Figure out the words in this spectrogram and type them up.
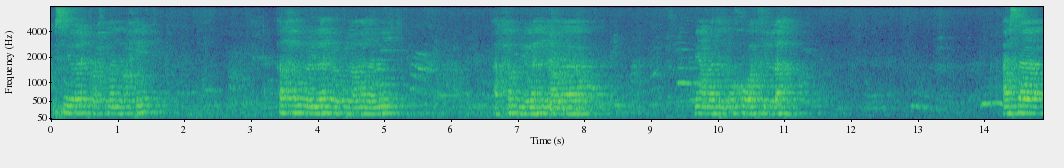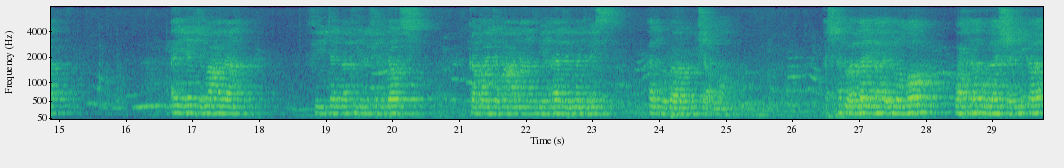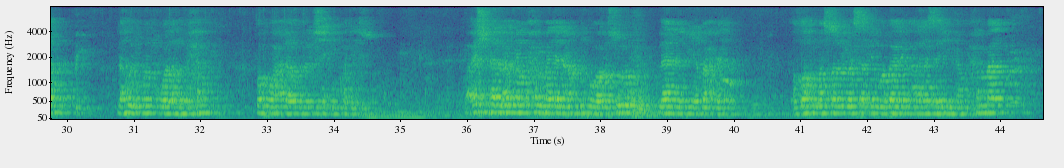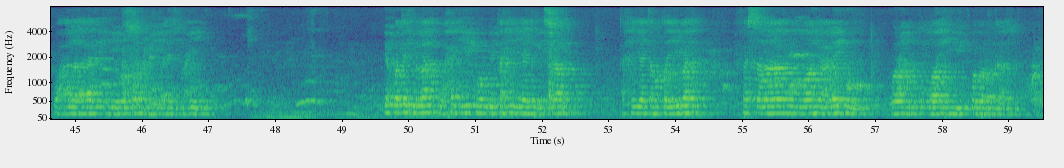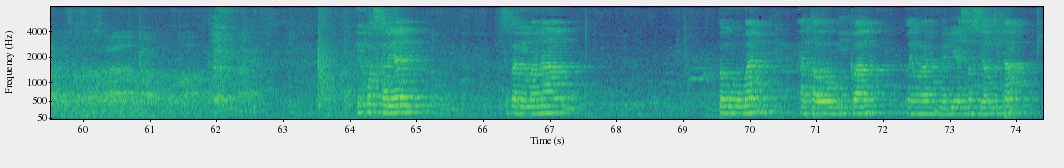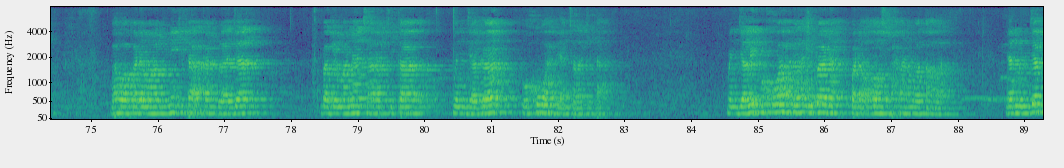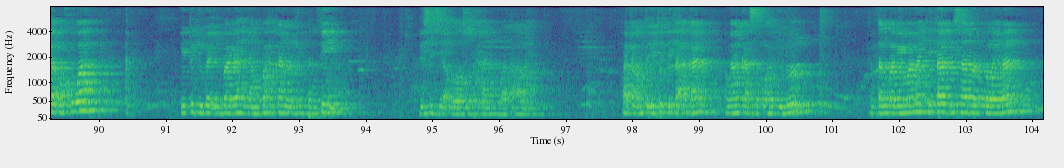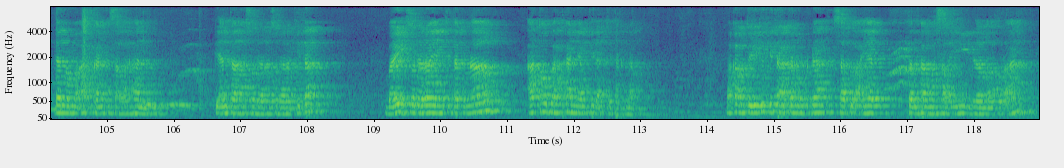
بسم الله الرحمن الرحيم. الحمد لله رب العالمين. الحمد لله على نعمة الأخوة في الله. عسى أن يجمعنا في جنته الفردوس كما جمعنا في هذا المجلس المبارك إن شاء الله. أشهد أن لا إله إلا الله syarika lah lahul mulku wa lahul hamd wa huwa ala kulli syai'in qadir وأشهد أن محمدا عبده ورسوله لا نبي بعده. اللهم صل وسلم وبارك على سيدنا محمد وعلى آله وصحبه أجمعين. إخوتي في الله أحييكم بتحية الإسلام. تحية طيبة. فالسلام الله عليكم. warahmatullahi wabarakatuh. Ikhwas sekalian, sebagaimana pengumuman atau iklan lewat media sosial kita bahwa pada malam ini kita akan belajar bagaimana cara kita menjaga ukhuwah di antara kita. Menjalin ukhuwah adalah ibadah kepada Allah Subhanahu wa taala. Dan menjaga ukhuwah itu juga ibadah yang bahkan lebih penting di sisi Allah Subhanahu wa taala. Maka untuk itu kita akan mengangkat sebuah judul tentang bagaimana kita bisa bertoleran dan memaafkan kesalahan di antara saudara-saudara kita, baik saudara yang kita kenal atau bahkan yang tidak kita kenal. Maka untuk itu kita akan membedah satu ayat tentang masalah ini di dalam Al-Quran.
